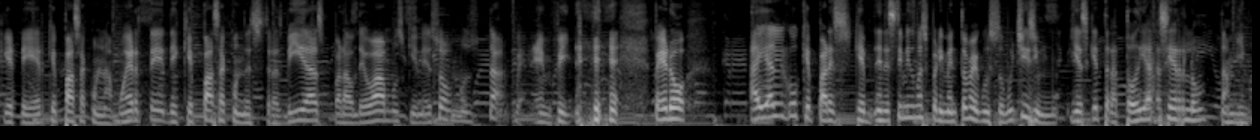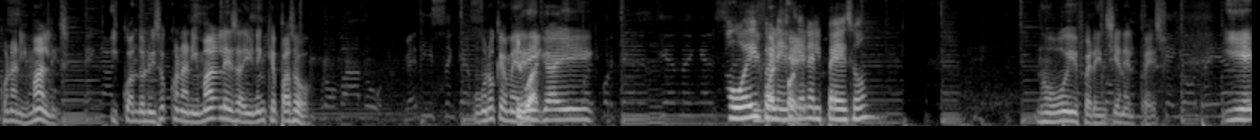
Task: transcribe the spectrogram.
creer qué pasa con la muerte, de qué pasa con nuestras vidas, para dónde vamos, quiénes somos, en fin. Pero hay algo que, parece, que en este mismo experimento me gustó muchísimo y es que trató de hacerlo también con animales. Y cuando lo hizo con animales, adivinen qué pasó. Uno que me diga ahí. hubo diferencia en el peso. No hubo diferencia en el peso. Y,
